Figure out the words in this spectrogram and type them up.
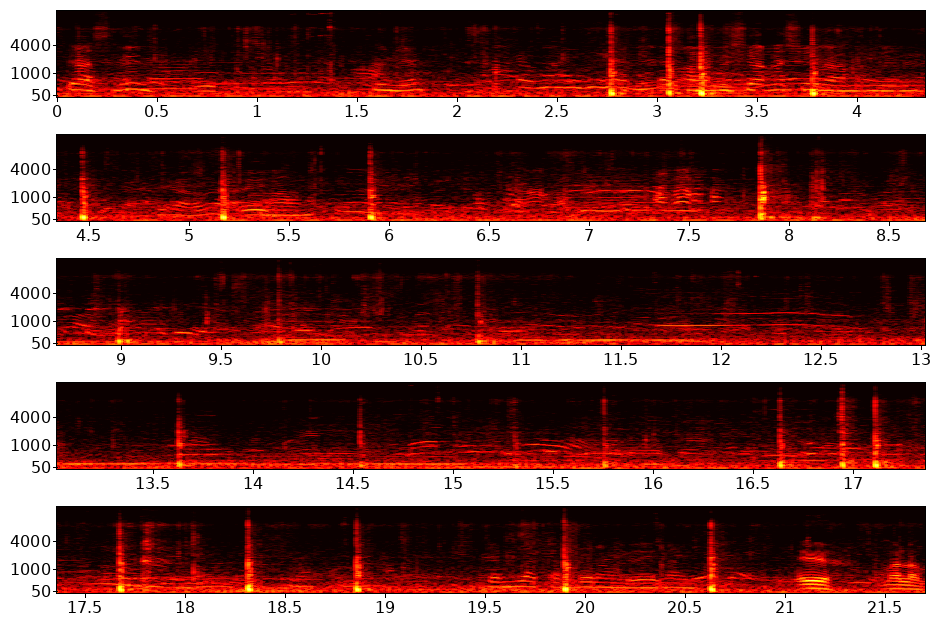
Ini ya. Ah, bisa kasih lah ini. Jam 8 orang main. Iya, malam.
